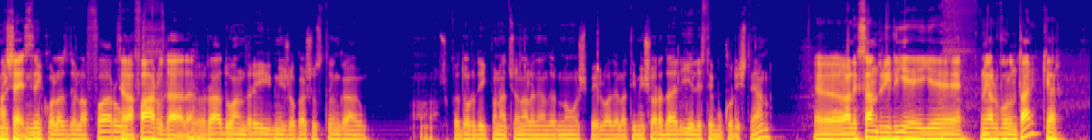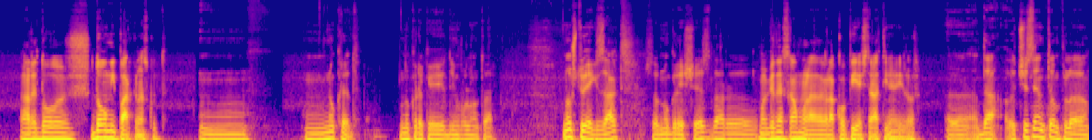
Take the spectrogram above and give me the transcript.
așa Nic- este. Nicolas de la Faru. De la Faru, da, da. Radu Andrei, mijlocașul stânga, jucătorul de echipă națională de under 19, luat de la Timișoara, dar el este bucureștean. Uh, Alexandru Ilie e, nu e al voluntari chiar? Are 20, 2000 parcă născut. Mm, nu cred. Nu cred că e din voluntari. Nu știu exact, să nu greșesc, dar... uh, Mă gândesc acum la, la copiii ăștia, la tinerilor. Uh, Da, ce se întâmplă?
